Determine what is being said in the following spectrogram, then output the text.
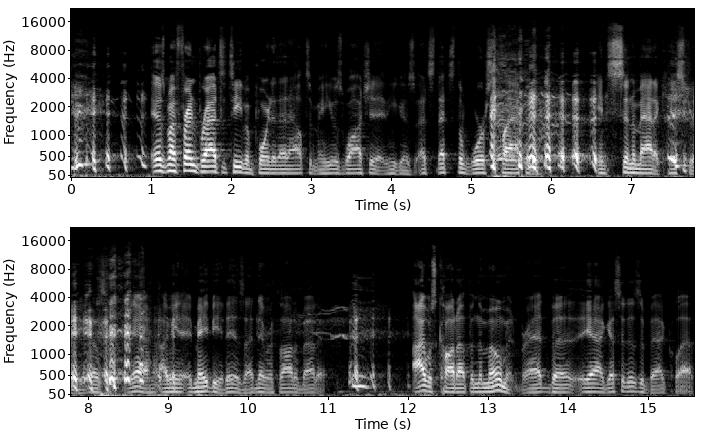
It was my friend Brad Sativa pointed that out to me. He was watching it and he goes, "That's that's the worst clap in, in cinematic history." I was like, "Yeah, I mean, it, maybe it is. I'd never thought about it." I was caught up in the moment, Brad, but yeah, I guess it is a bad clap.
